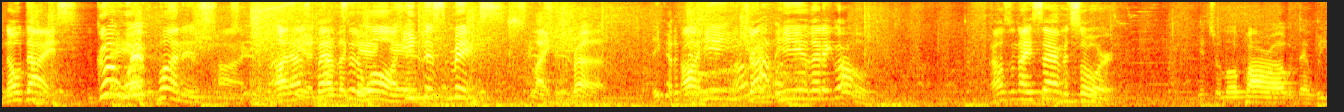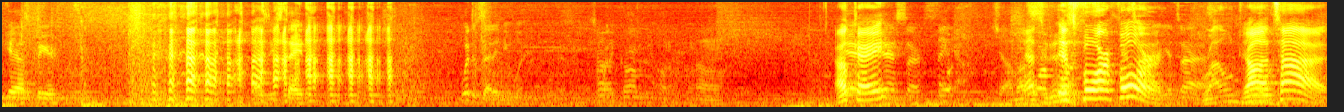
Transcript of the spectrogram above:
No dice. Good whip punish. Oh, that's back to the wall. Eat this mix. Like, bruh. He could have. Oh, he, he dropped it. He didn't let it go. That was a nice savage sword. Get your little power up with that weak ass beer. As he stated. What is that anyway? Charlie, call me. Hold on. Oh. Okay. Yeah, yes, sir. That's, it's 4 4. You're tired. Round Y'all one. tied.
